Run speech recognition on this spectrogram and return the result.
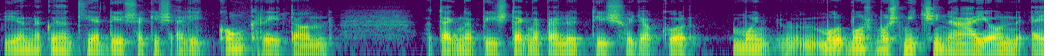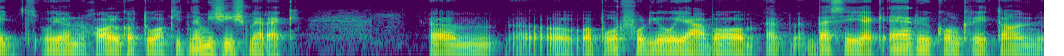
jönnek olyan kérdések is elég konkrétan, a tegnap is, tegnap előtt is, hogy akkor mond, most, most mit csináljon egy olyan hallgató, akit nem is ismerek, a portfóliójába beszéljek erről konkrétan,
